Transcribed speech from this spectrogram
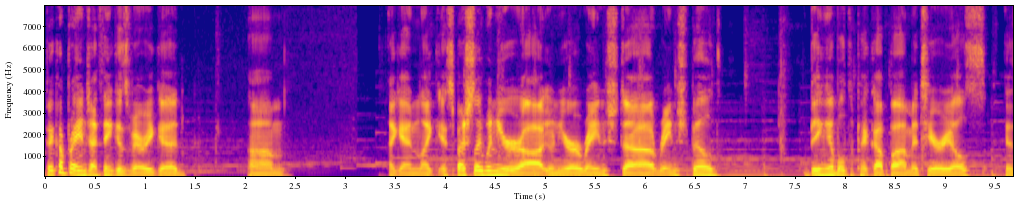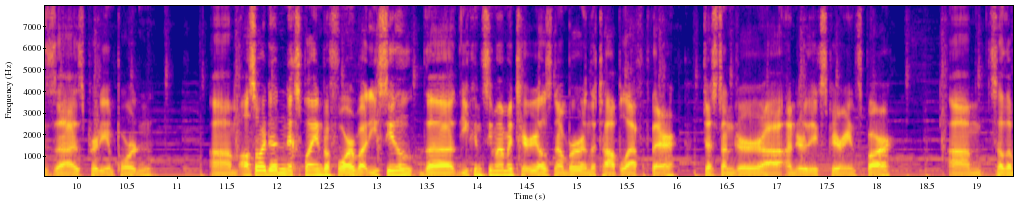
Pickup range I think is very good. Um, again, like, especially when you're, uh, when you're a ranged, uh, ranged build, being able to pick up, uh, materials is, uh, is pretty important. Um, also, I didn't explain before, but you see the, the you can see my materials number in the top left there, just under uh, under the experience bar. Um, so the,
